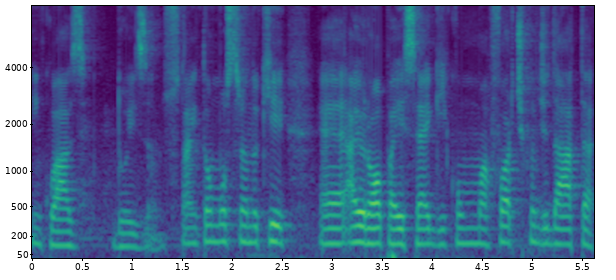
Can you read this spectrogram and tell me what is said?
em quase dois anos. Tá? Então, mostrando que é, a Europa aí segue como uma forte candidata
